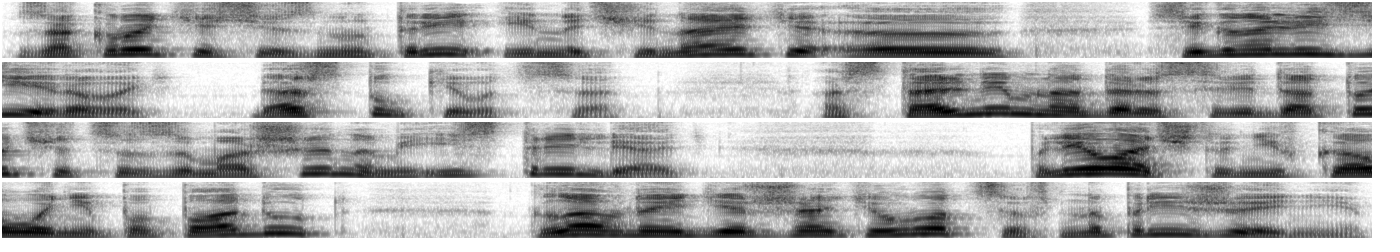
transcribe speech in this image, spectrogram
закройтесь изнутри и начинайте э, сигнализировать, достукиваться. Остальным надо рассредоточиться за машинами и стрелять. Плевать, что ни в кого не попадут. Главное держать уродцев в напряжении.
